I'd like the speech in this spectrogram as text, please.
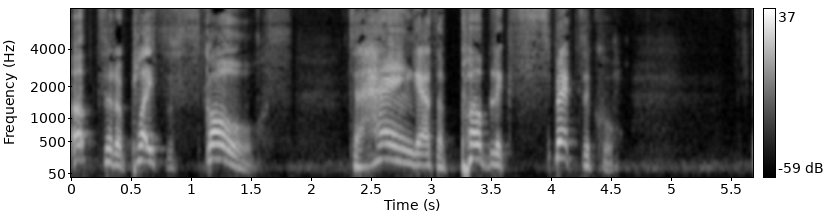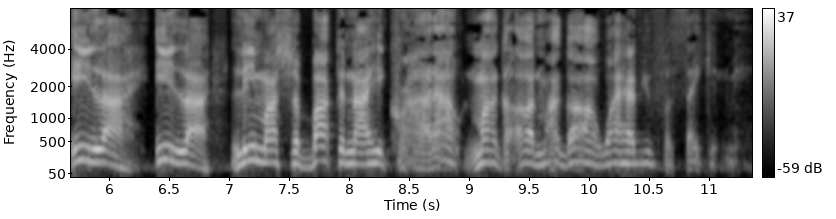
up to the place of skulls, to hang as a public spectacle. Eli, Eli, lima sabachthani, he cried out, my God, my God, why have you forsaken me?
